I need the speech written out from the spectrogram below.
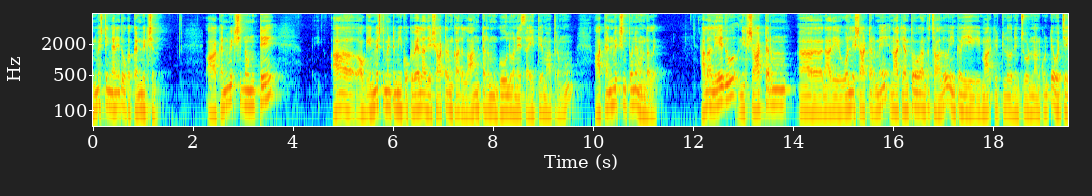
ఇన్వెస్టింగ్ అనేది ఒక కన్విక్షన్ ఆ కన్విక్షన్ ఉంటే ఆ ఒక ఇన్వెస్ట్మెంట్ మీకు ఒకవేళ అది షార్ట్ టర్మ్ కాదు లాంగ్ టర్మ్ గోల్ అనేసి అయితే మాత్రము ఆ కన్విక్షన్తోనే ఉండాలి. అలా లేదు నీకు షార్ట్ టర్మ్ నాది ఓన్లీ షార్ట్ టర్మే నాకు ఎంతో అంత చాలు ఇంకా ఈ మార్కెట్లో నేను చూడను అనుకుంటే వచ్చే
